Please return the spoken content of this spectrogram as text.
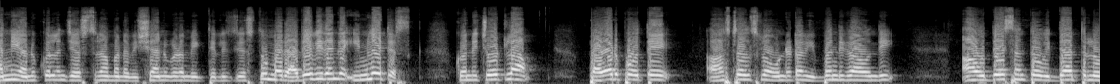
అన్ని అనుకూలం చేస్తున్నాం అన్న విషయాన్ని కూడా మీకు తెలియజేస్తూ మరి అదేవిధంగా ఇన్వేటర్స్ కొన్ని చోట్ల పవర్ పోతే హాస్టల్స్లో ఉండటం ఇబ్బందిగా ఉంది. ఆ ఉద్దేశంతో విద్యార్థులు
